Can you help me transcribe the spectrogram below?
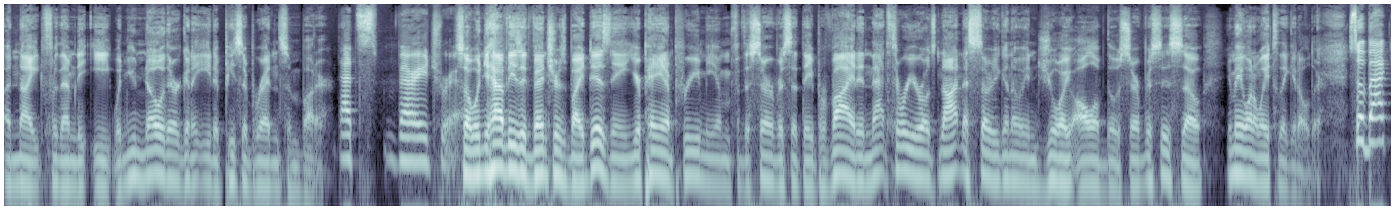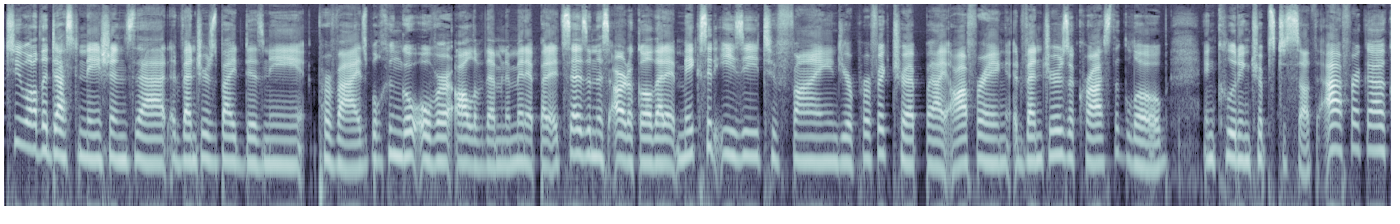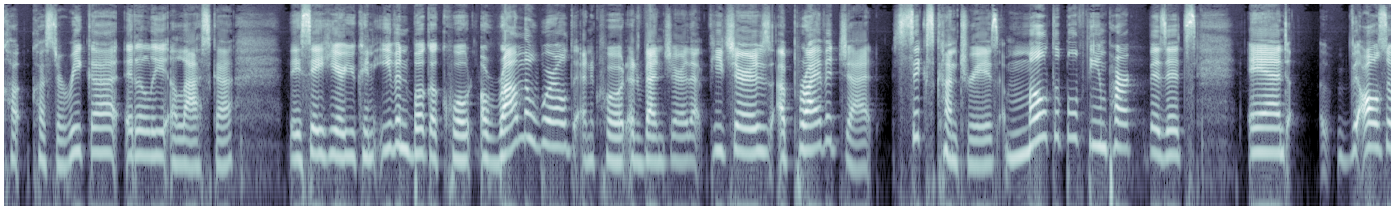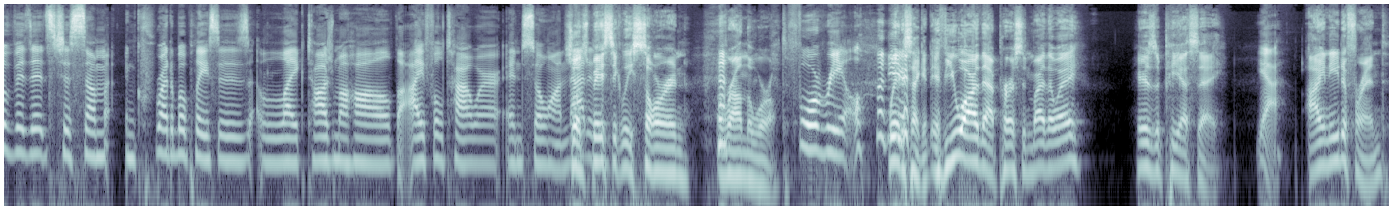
a night for them to eat when you know they're going to eat a piece of bread and some butter. That's very true. So when you have these adventures by Disney, you're paying a premium for the service that they provide, and that three-year-old's not necessarily going to enjoy all of those services. So you may want to wait till they get older. So back to all the destinations that Adventures by Disney provides. We can go over all of them in a minute, but it says in this article that it makes it easy to find your perfect trip by offering adventures across the globe, including trips to South Africa, Co- Costa Rica, Italy, Alaska. They say here you can even book a quote around the world end quote adventure that features a private jet, six countries, multiple theme park visits, and also visits to some incredible places like Taj Mahal, the Eiffel Tower, and so on. So That it's is basically soaring around the world. for real. Wait a second. If you are that person, by the way, here's a PSA. yeah, I need a friend.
